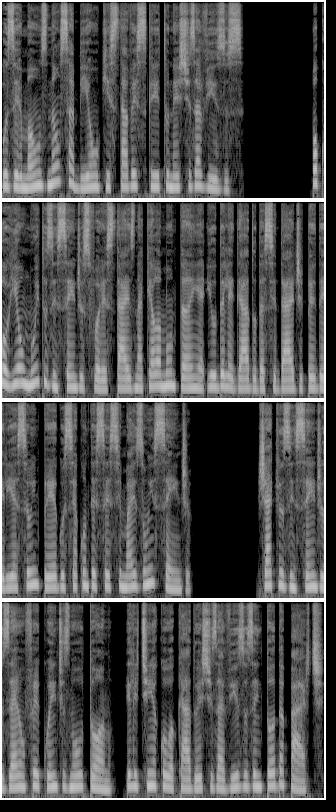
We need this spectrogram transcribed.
Os irmãos não sabiam o que estava escrito nestes avisos. Ocorriam muitos incêndios florestais naquela montanha e o delegado da cidade perderia seu emprego se acontecesse mais um incêndio. Já que os incêndios eram frequentes no outono, ele tinha colocado estes avisos em toda parte.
